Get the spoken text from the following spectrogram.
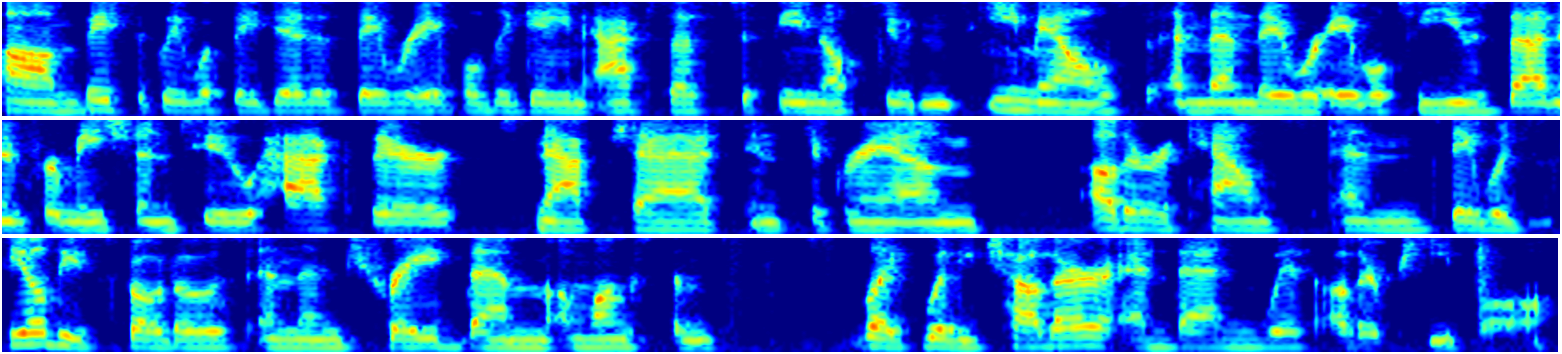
um, basically what they did is they were able to gain access to female students emails and then they were able to use that information to hack their snapchat instagram other accounts and they would steal these photos and then trade them amongst them like with each other and then with other people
